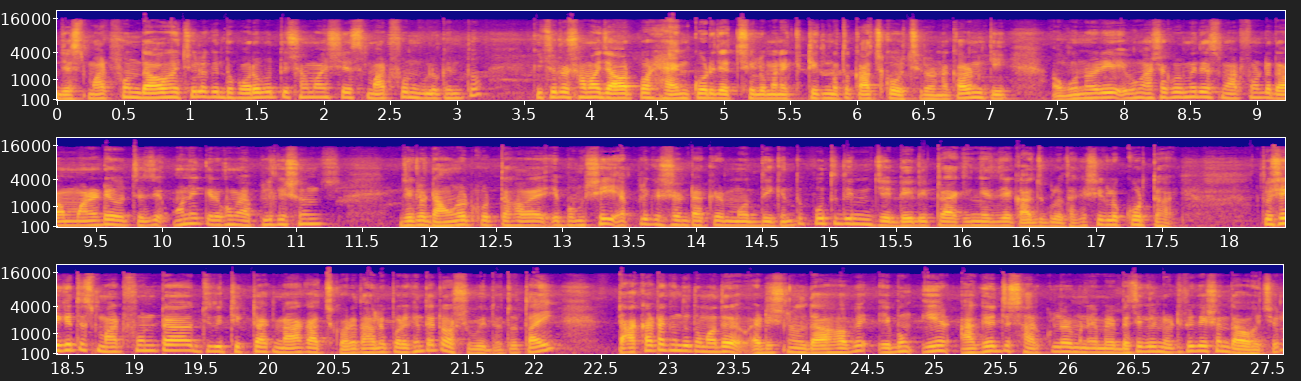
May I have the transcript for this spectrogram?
যে স্মার্টফোন দেওয়া হয়েছিল, কিন্তু পরবর্তী সময় সে স্মার্টফোনগুলো কিন্তু কিছুটা সময় যাওয়ার পর হ্যাং করে যাচ্ছিল মানে ঠিকমতো কাজ করছিল না। কারণ কি? অঙ্গনওয়াড়ি এবং আশাকর্মীদের স্মার্টফোনটা দেওয়া মানেটাই হচ্ছে যে অনেক এরকম অ্যাপ্লিকেশনস যেগুলো ডাউনলোড করতে হয় এবং সেই অ্যাপ্লিকেশনটাকে মধ্যেই কিন্তু প্রতিদিন যে ডেইলি ট্র্যাকিংয়ের যে কাজগুলো থাকে সেগুলো করতে হয়। তো সেক্ষেত্রে স্মার্টফোনটা যদি ঠিকঠাক না কাজ করে তাহলে পরে কিন্তু একটা অসুবিধা। তো তাই টাকাটা কিন্তু তোমাদের অ্যাডিশনাল দেওয়া হবে এবং এর আগের যে সার্কুলার মানে বেসিক্যালি নোটিফিকেশন দেওয়া হয়েছিল,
